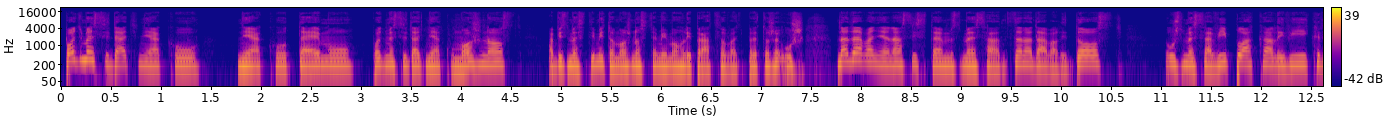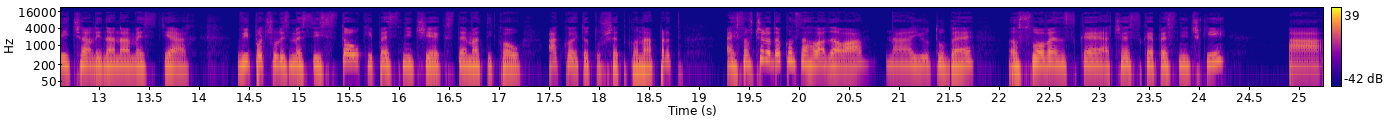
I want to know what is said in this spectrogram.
Poďme si dať nejakú, nejakú tému, poďme si dať nejakú možnosť, aby sme s týmito možnosťami mohli pracovať, pretože už nadávania na systém sme sa zanadávali dosť, už sme sa vyplakali, vykričali na námestiach, Vypočuli sme si stovky pesničiek s tematikou, ako je to tu všetko na prd. Aj som včera dokonca hľadala na YouTube e, slovenské a české pesničky a e,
